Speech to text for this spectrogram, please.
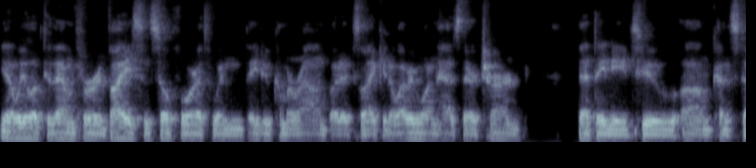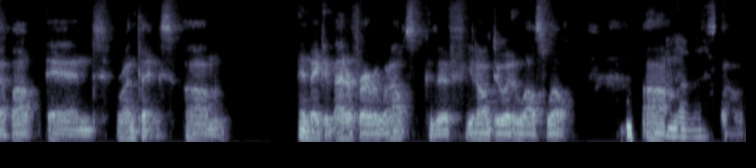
you know we look to them for advice and so forth when they do come around but it's like you know everyone has their turn that they need to um, kind of step up and run things um, and make it better for everyone else because if you don't do it who else will um, so,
